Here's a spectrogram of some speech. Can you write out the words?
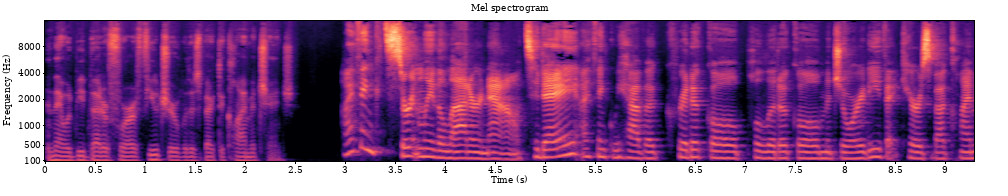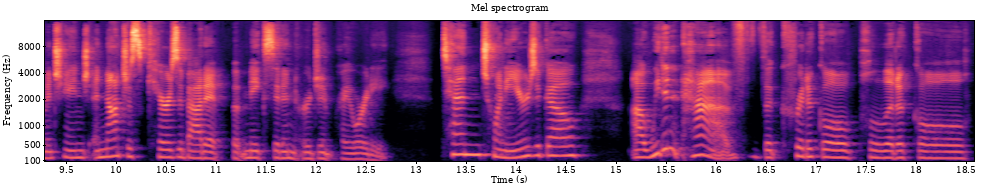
and that would be better for our future with respect to climate change? I think certainly the latter now. Today, I think we have a critical political majority that cares about climate change and not just cares about it, but makes it an urgent priority. 10, 20 years ago, uh, we didn't have the critical political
